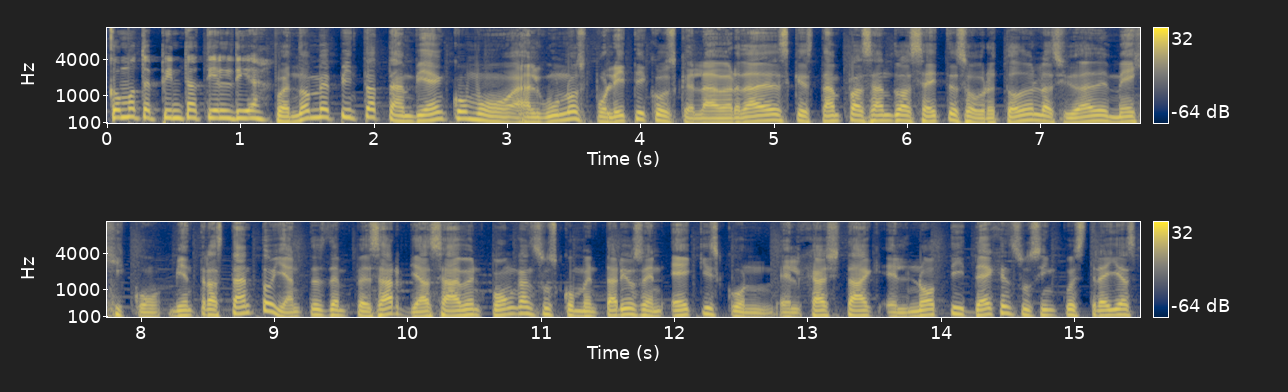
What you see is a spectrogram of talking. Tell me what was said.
¿Cómo te pinta a ti el día? Pues no me pinta tan bien como algunos políticos que la verdad es que están pasando aceite, sobre todo en la Ciudad de México. Mientras tanto, y antes de empezar, ya saben, pongan sus comentarios en X con el hashtag el Noti, dejen sus cinco estrellas,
